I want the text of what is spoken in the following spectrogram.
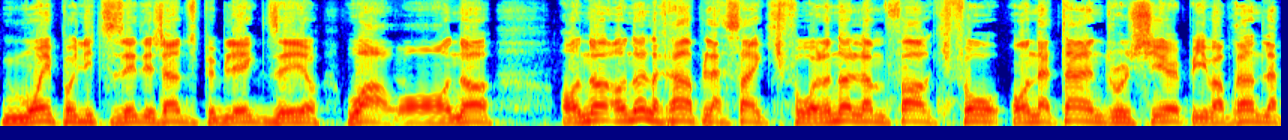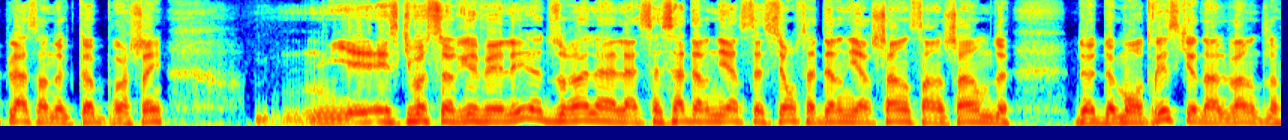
moins politisés, des gens du public dire waouh, on a on a, on a le remplaçant qu'il faut, on a l'homme fort qu'il faut, on attend Andrew Shear, puis il va prendre la place en octobre prochain. Est-ce qu'il va se révéler là, durant la, la, sa, dernière session, sa dernière chance en chambre de, de, de montrer ce qu'il y a dans le ventre? Là?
